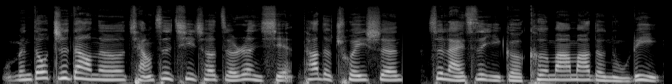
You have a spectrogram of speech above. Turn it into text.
我们都知道呢，强制汽车责任险它的催生是来自一个柯妈妈的努力。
